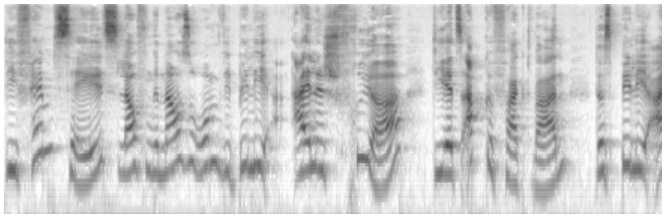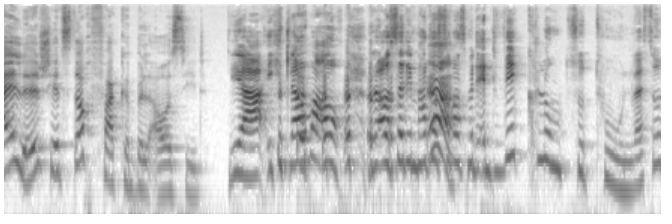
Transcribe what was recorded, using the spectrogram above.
die Femsales laufen genauso rum wie Billie Eilish früher, die jetzt abgefuckt waren, dass Billie Eilish jetzt doch fuckable aussieht. Ja, ich glaube auch. Und außerdem hat das Ja. so was mit Entwicklung zu tun, weißt du?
